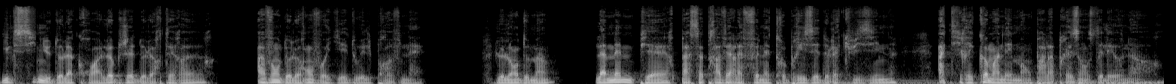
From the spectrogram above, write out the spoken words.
ils signent de la croix l'objet de leur terreur avant de leur envoyer d'où ils provenaient. Le lendemain, la même pierre passe à travers la fenêtre brisée de la cuisine, attirée comme un aimant par la présence d'Éléonore.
